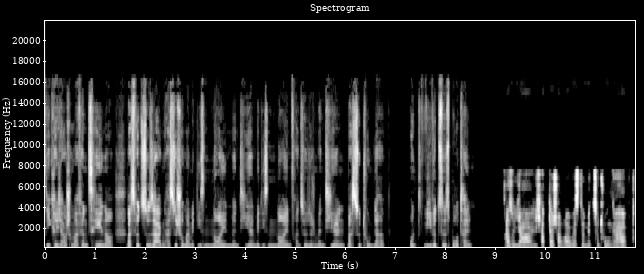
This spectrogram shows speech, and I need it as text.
die kriege ich auch schon mal für einen Zehner. Was würdest du sagen? Hast du schon mal mit diesen neuen Ventilen, mit diesen neuen französischen Ventilen was zu tun gehabt? Und wie würdest du es beurteilen? Also ja, ich habe da schon mal was damit zu tun gehabt.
